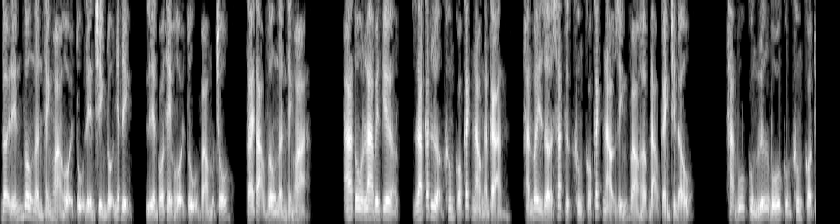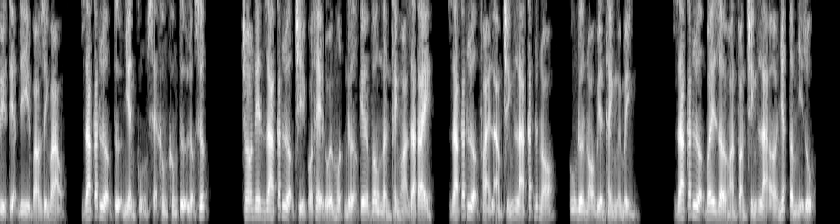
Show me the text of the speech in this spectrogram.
Đợi đến vô ngần thánh hỏa hội tụ đến trình độ nhất định, liền có thể hội tụ vào một chỗ, tái tạo vô ngần thánh hỏa. A tô la bên kia ra cắt lượng không có cách nào ngăn cản, hắn bây giờ xác thực không có cách nào dính vào hợp đạo cảnh chiến đấu. Hạng vũ cùng lữ bố cũng không có tùy tiện đi vào dính vào, gia cát lượng tự nhiên cũng sẽ không không tự lượng sức. Cho nên gia cát lượng chỉ có thể đối một nửa kia vô ngần thánh hỏa ra tay, gia cát lượng phải làm chính là cắt đứt nó, cũng đưa nó biến thành người mình. Gia cát lượng bây giờ hoàn toàn chính là ở nhất tâm nhị dụng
